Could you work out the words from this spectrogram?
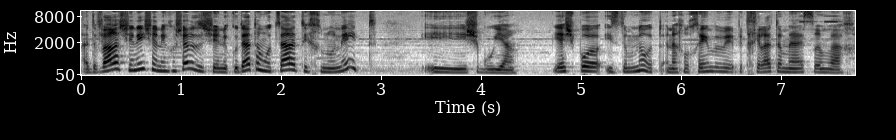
הדבר השני שאני חושבת זה שנקודת המוצא התכנונית היא שגויה. יש פה הזדמנות, אנחנו חיים בתחילת המאה ה-21,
